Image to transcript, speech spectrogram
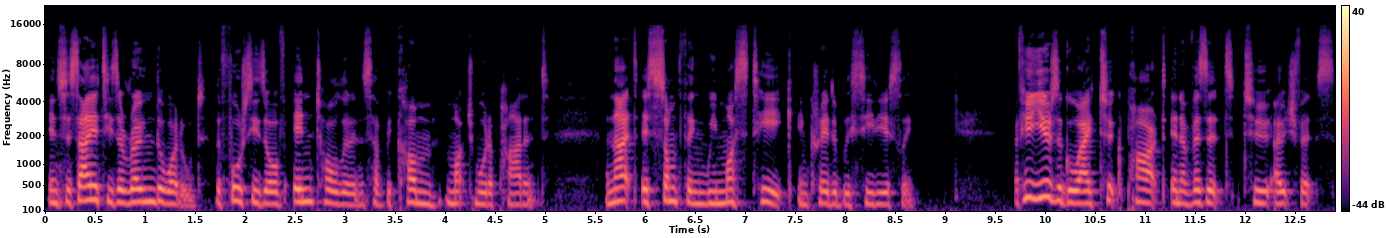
In societies around the world, the forces of intolerance have become much more apparent, and that is something we must take incredibly seriously. A few years ago, I took part in a visit to Auschwitz.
